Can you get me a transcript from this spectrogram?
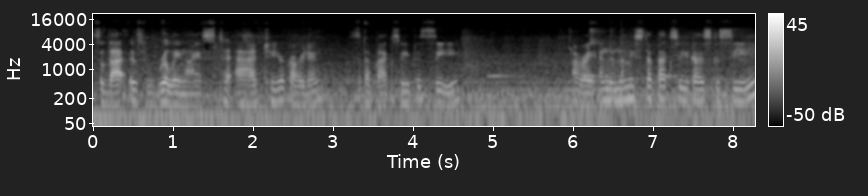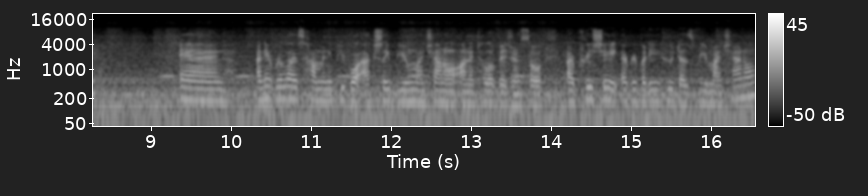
So that is really nice to add to your garden. Step back so you can see. All right, and then let me step back so you guys can see. And I didn't realize how many people actually view my channel on a television. So I appreciate everybody who does view my channel.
